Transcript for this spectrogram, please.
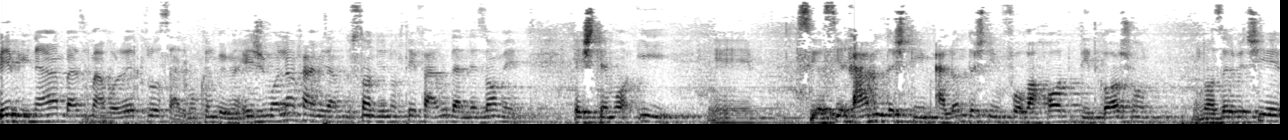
ببینم بعضی موارد رو سریع ممکن ببینم. اجمالا فهمیدم دوستان یه نکته فرمود در نظام اجتماعی سیاسی قبل داشتیم الان داشتیم. فقها دیدگاهشون ناظر به چیه؟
